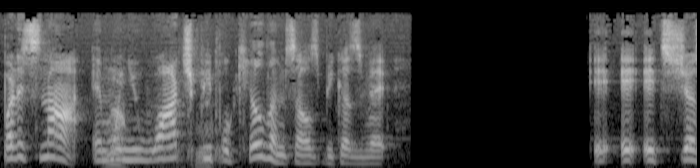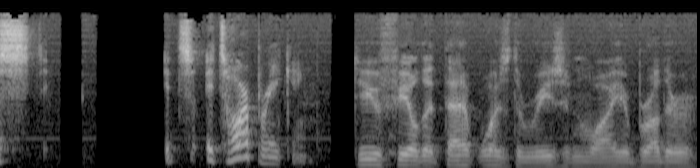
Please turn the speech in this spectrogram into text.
But it's not. And when you watch mm-hmm. people kill themselves because of it, it, it it's just, it's, it's heartbreaking. Do you feel that that was the reason why your brother?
